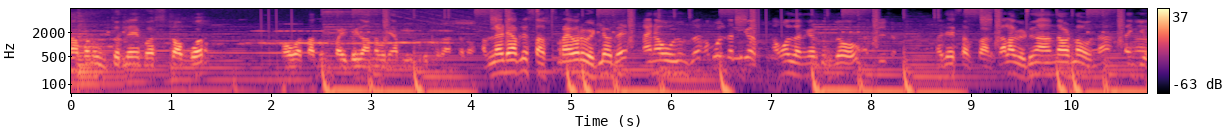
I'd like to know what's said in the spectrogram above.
आपण उतरले बस स्टॉपवर आता आपण पायी अंतरावर. आपल्याकडे आपले सबस्क्रायबर भेटले होते. काय नाव हो तुमचं? अमोल धनगर. अमोल धनगर तुमचं हो अजय सबकार चला भेटून आनंद वाटला हो ना थँक्यू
